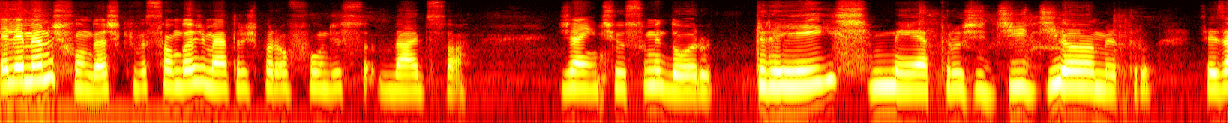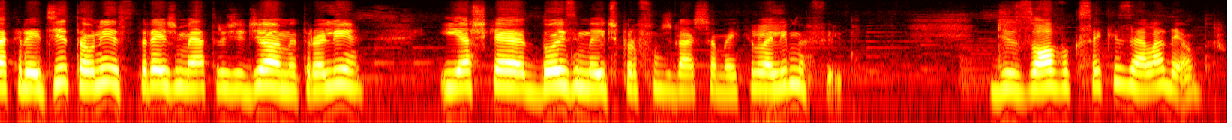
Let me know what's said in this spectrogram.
Ele é menos fundo, acho que são 2 metros de profundidade só. Gente, o sumidouro, 3 metros de diâmetro. Vocês acreditam nisso? 3 metros de diâmetro ali? E acho que é 2,5 de profundidade também. Aquilo ali, meu filho, desova o que você quiser lá dentro.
